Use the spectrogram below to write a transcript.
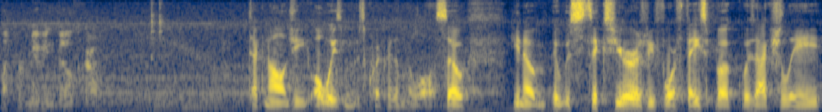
Like removing Velcro. Technology always moves quicker than the law. So you know, it was six years before Facebook was actually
